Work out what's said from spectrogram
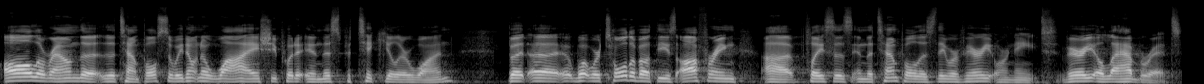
all around the, the temple, so we don't know why she put it in this particular one. But uh, what we're told about these offering uh, places in the temple is they were very ornate, very elaborate.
